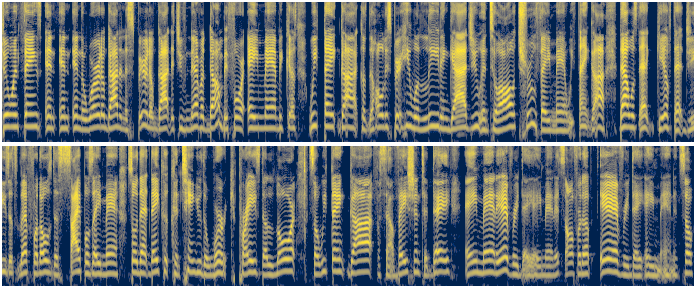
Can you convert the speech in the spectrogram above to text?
doing things in, in, in the word of God and the spirit of God that you've never done before. Amen. Because we thank God because the Holy Spirit, He will lead and guide you into all truth. Amen. We thank God that was that gift that Jesus left for those disciples. Amen. So that they could continue the work. Praise the Lord. So we thank God for salvation today. Amen. Every day. Amen. It's offered up every day. Amen. And so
